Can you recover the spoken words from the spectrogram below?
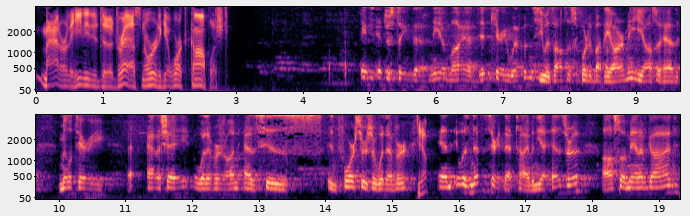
matter that he needed to address in order to get work accomplished it's interesting that Nehemiah did carry weapons. He was also supported by the army. He also had military attache whatever on as his enforcers or whatever. Yep. And it was necessary at that time. And yet Ezra, also a man of God,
